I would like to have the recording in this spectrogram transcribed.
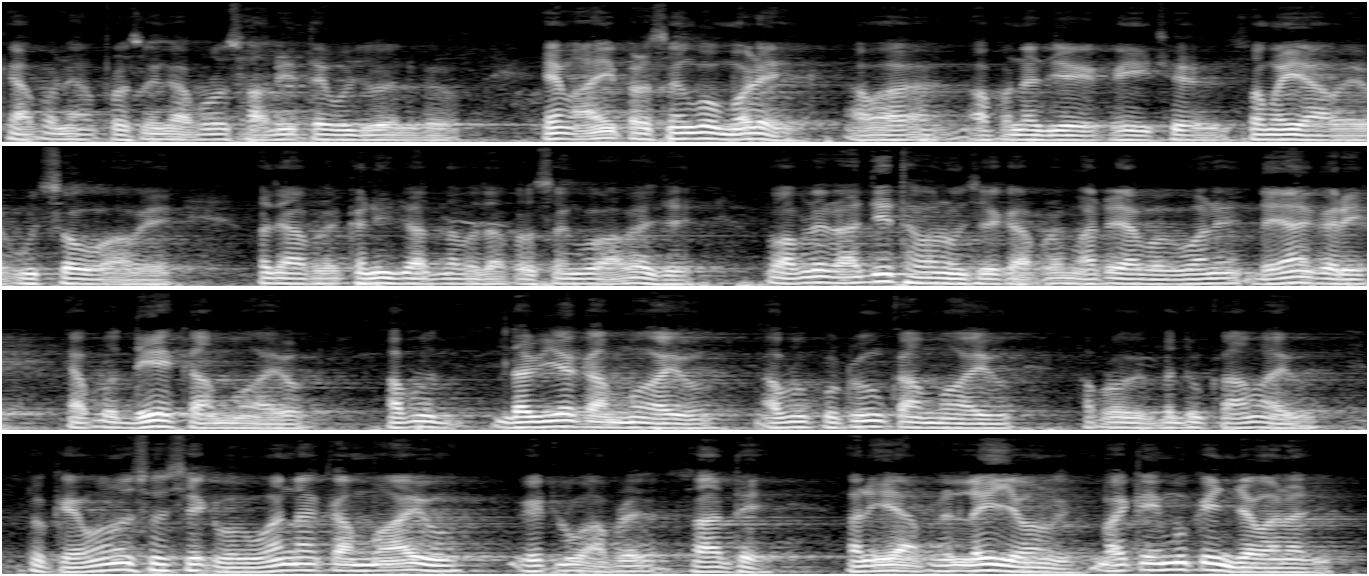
કે આપણને આ પ્રસંગ આપણો સારી રીતે ઉજવેલ કર્યો એમ આ પ્રસંગો મળે, આવા આપણને જે કંઈ છે, સમય આવે, ઉત્સવો આવે, અને આપણે ઘણી જાતના બધા પ્રસંગો આવે છે, તો આપણે રાજી થવાનું છે કે આપણા માટે આ ભગવાને દયા કરી કે આપણો દેહ કામમાં આવ્યો, આપણું દ્રવ્ય કામમાં આવ્યું, આપણું કુટુંબ કામમાં આવ્યું, આપણું બધું કામ આવ્યું. તો કહેવાનું શું છે કે ભગવાનના કામમાં આવ્યું, એટલું આપણે સાથે અને એ આપણે લઈ જવાનું છે. બાકી મૂકીને જવાના છે.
